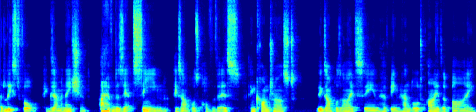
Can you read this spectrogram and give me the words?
at least for examination. I haven't as yet seen examples of this. In contrast, the examples I've seen have been handled either by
